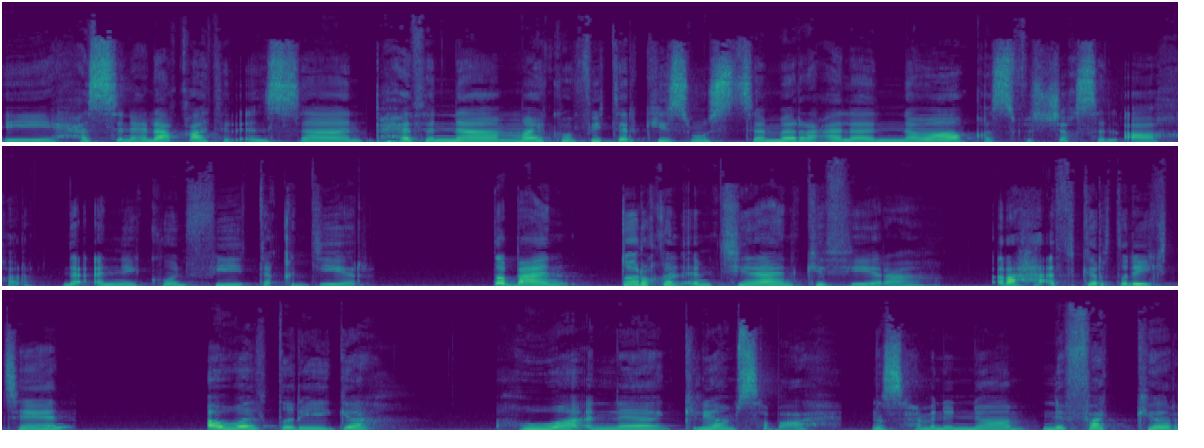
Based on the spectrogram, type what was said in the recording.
يحسن علاقات الإنسان بحيث أنه ما يكون في تركيز مستمر على النواقص في الشخص الآخر لأن يكون في تقدير. طبعا طرق الامتنان كثيرة. راح أذكر طريقتين. أول طريقة هو أن كل يوم صباح نصحى من النوم نفكر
